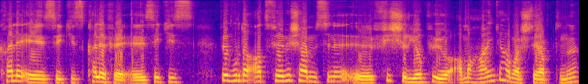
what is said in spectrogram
kale E8, kale F E8 ve burada at F5 hamlesini e, Fischer yapıyor ama hangi amaçla yaptığını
